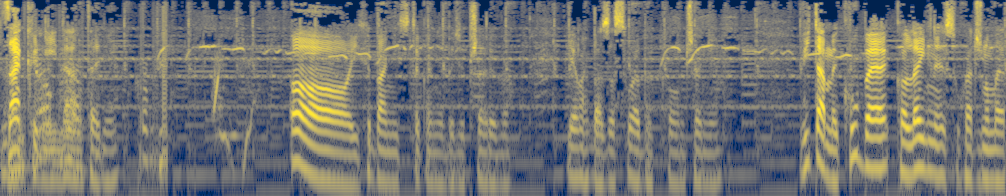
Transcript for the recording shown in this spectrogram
Zaknij na antenie. Oj, chyba nic z tego nie będzie przerywa. Ja mam chyba za słabe połączenie. Witamy Kubę, kolejny słuchacz numer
